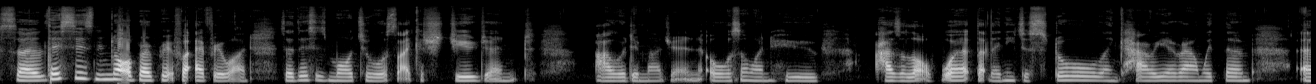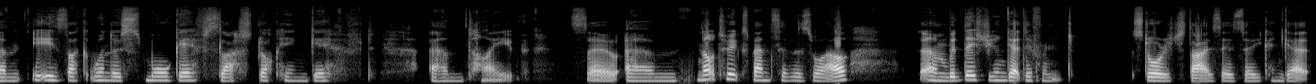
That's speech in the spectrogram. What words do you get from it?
So this is not appropriate for everyone. So this is more towards like a student, I would imagine, or someone who has a lot of work that they need to store and carry around with them. Um, it is like one of those small gifts slash stocking gift um, type. So um, not too expensive as well. Um, with this you can get different storage sizes. So you can get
